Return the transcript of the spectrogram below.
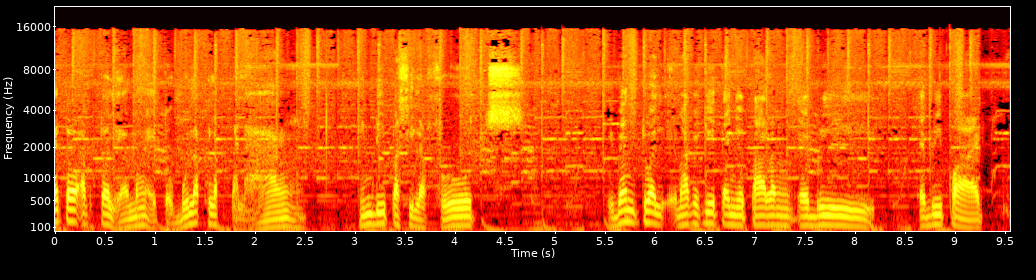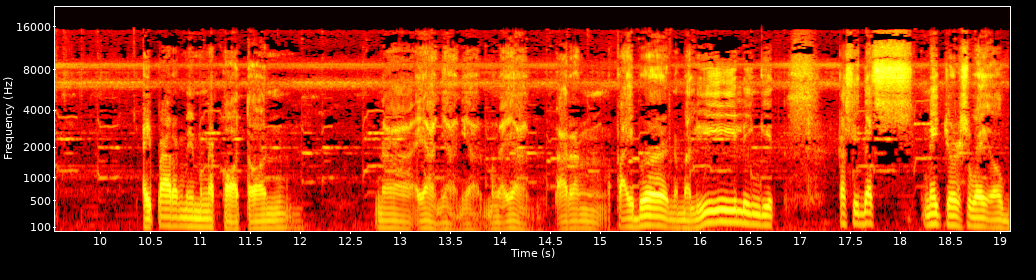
Ito actually, ang mga ito, bulaklak pa lang. Hindi pa sila fruits. Eventually, makikita nyo parang every every part ay parang may mga cotton na ayan, yan, yan, mga yan. Parang fiber na malilinggit. Kasi that's nature's way of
